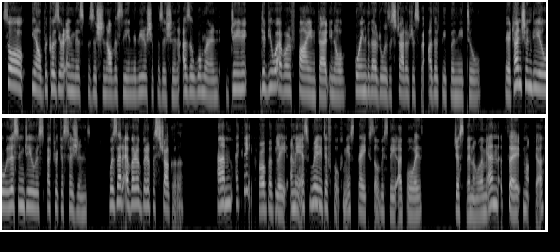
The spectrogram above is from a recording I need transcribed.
so, you know, because you're in this position, obviously in the leadership position as a woman, do you, did you ever find that, you know, going to that role as a strategist where other people need to pay attention to you, listen to you, respect your decisions, was that ever a bit of a struggle? Um, I think probably. I mean, it's really difficult for me to say because obviously I've always just been a woman. And so not just.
